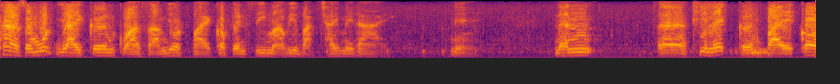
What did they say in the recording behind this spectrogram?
ถ้าสมมติใหญ่เกินกว่าสามโยชน์ไปก็เป็นสีมาวิบัติใช้ไม่ได้ เนี่ย นั้นที่เล็กเกินไปก็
